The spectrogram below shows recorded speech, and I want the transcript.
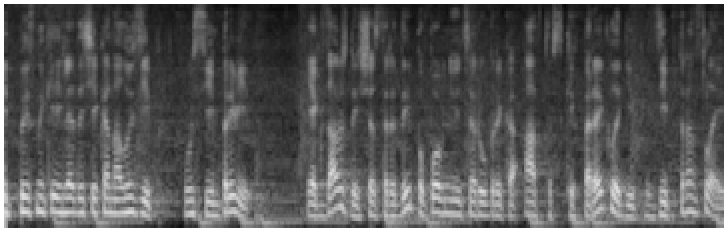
Підписники і глядачі каналу ЗІП, усім привіт! Як завжди, щосереди поповнюється рубрика авторських перекладів ZIP Translate.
